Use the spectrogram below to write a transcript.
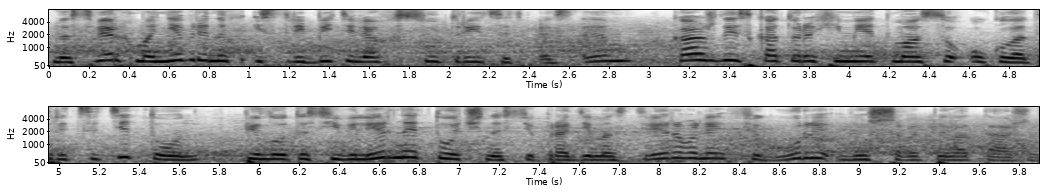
На сверхманевренных истребителях Су-30СМ, каждый из которых имеет массу около 30 тонн, пилоты с ювелирной точностью продемонстрировали фигуры высшего пилотажа.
